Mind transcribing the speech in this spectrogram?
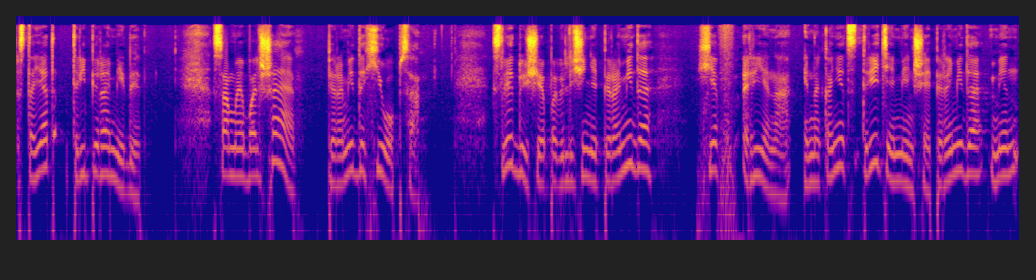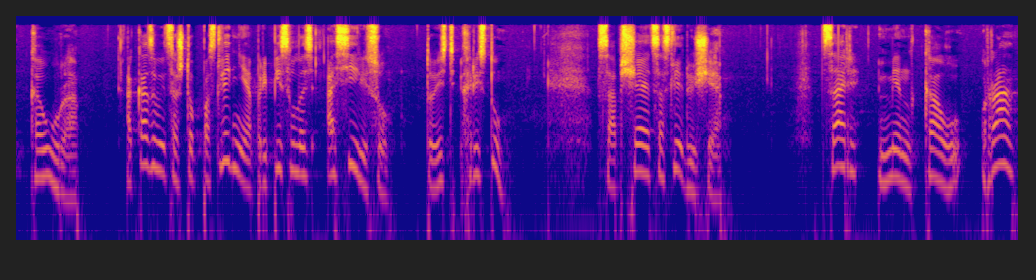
стоят три пирамиды. Самая большая пирамида Хеопса. Следующая по величине пирамида Хефрена и наконец третья меньшая пирамида Менкаура. Оказывается, что последняя приписывалась Осирису, то есть Христу. Сообщается следующее: Царь Менкаура,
